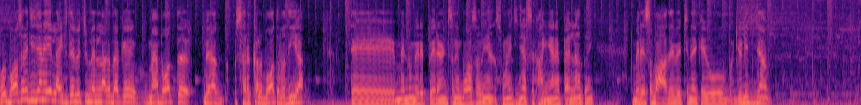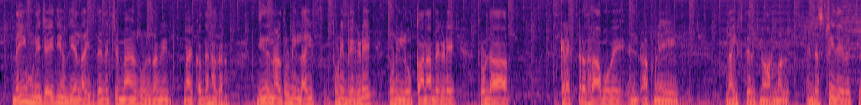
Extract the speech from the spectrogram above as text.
ਹੋਰ ਬਹੁਤ ਸਾਰੀ ਚੀਜ਼ਾਂ ਨੇ ਇਹ ਲਾਈਫ ਦੇ ਵਿੱਚ ਮੈਨੂੰ ਲੱਗਦਾ ਕਿ ਮੈਂ ਬਹੁਤ, ਮੇਰਾ ਸਰਕਲ ਬਹੁਤ ਵਧੀਆ ਤੇ ਮੈਨੂੰ ਮੇਰੇ ਪੇਰੈਂਟਸ ਨੇ ਬਹੁਤ ਸਾਰੀਆਂ ਸੋਹਣੀਆਂ ਚੀਜ਼ਾਂ ਸਿਖਾਈਆਂ ਨੇ ਪਹਿਲਾਂ ਤੋਂ ਹੀ। ਮੇਰੇ ਸੁਭਾਅ ਦੇ ਵਿੱਚ ਨੇ ਕਿ ਉਹ ਜਿਹੜੀਆਂ ਚੀਜ਼ਾਂ ਨਹੀਂ ਹੋਣੀ ਚਾਹੀਦੀਆਂ ਹੁੰਦੀਆਂ ਲਾਈਫ ਦੇ ਵਿੱਚ, ਮੈਂ ਸੋਚਦਾ ਵੀ ਮੈਂ ਕਦੇ ਨਾ ਕਰਾਂ। ਜਿਹਦੇ ਨਾਲ ਤੁਹਾਡੀ ਲਾਈਫ ਥੋੜੀ ਵਿਗੜੇ ਥੋੜੀ ਲੋਕਾਂ ਨਾਲ ਵਿਗੜੇ, ਤੁਹਾਡਾ ਕੈਰੈਕਟਰ ਖਰਾਬ ਹੋਵੇ ਇਨ- ਆਪਣੀ ਲਾਈਫ ਦੇ ਵਿੱਚ ਨਾਰਮਲ ਇੰਡਸਟਰੀ ਦੇ ਵਿੱਚ,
